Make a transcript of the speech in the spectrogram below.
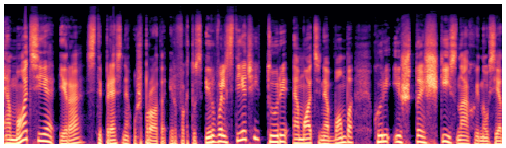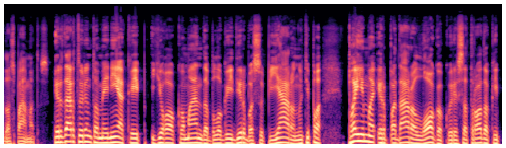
Emocija yra stipresnė už protą ir faktus. Ir valstiečiai turi emocinę bombą, kuri ištaškys nahui nausėdos pamatus. Ir dar turint omenyje, kaip jo komanda blogai dirba su PR, nu tipo, paima ir padaro logo, kuris atrodo kaip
